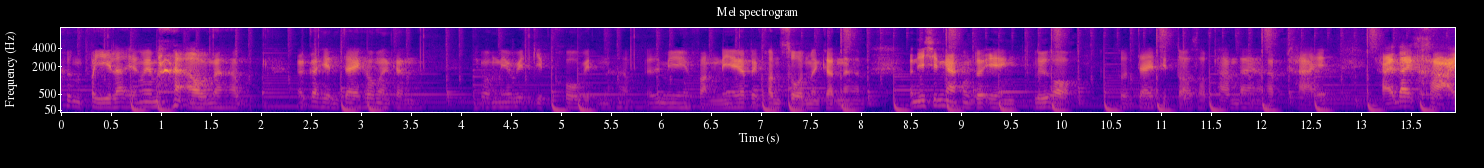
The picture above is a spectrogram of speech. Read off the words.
ครึ่งปีแล้วยังไม่มาเอานะครับ แล้วก็เห็นใจเขาเหมือนกัน ช่วงนี้วิกฤตโควิดนะครับก็จะมีฝั่งนี้ก็เป็นคอนโซลเหมือนกันนะครับ อันนี้ชิ้นงานของตัวเองหรือออกสนใจติดต่อสอบถามได้นะครับ ขายขายได้ขาย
